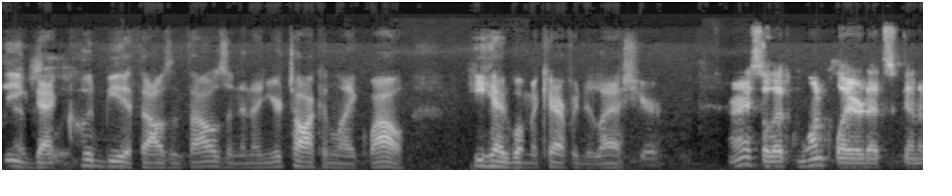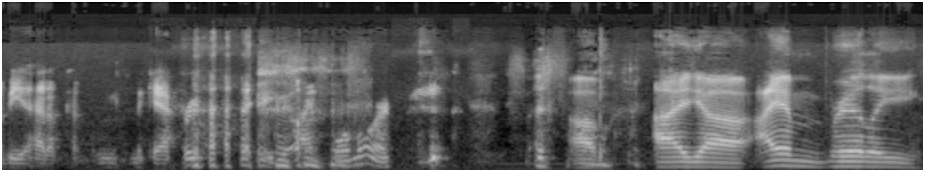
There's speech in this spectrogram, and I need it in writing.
the league that could be a thousand thousand. And then you're talking like, wow, he had what McCaffrey did last year. All right, so that's one player that's going to be ahead of McCaffrey. There you go. Find four more. Um, I uh, I am really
